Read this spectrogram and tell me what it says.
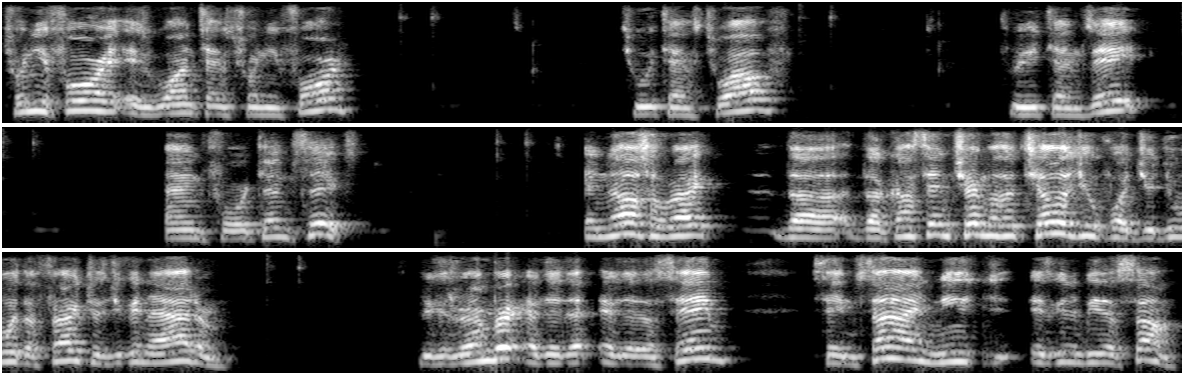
24 is one times 24, two times 12, three times eight, and four times six. And also, right, the, the constant term also tells you what you do with the factors. You can add them. Because remember, if they're, if they're the same, same sign means it's going to be the sum.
